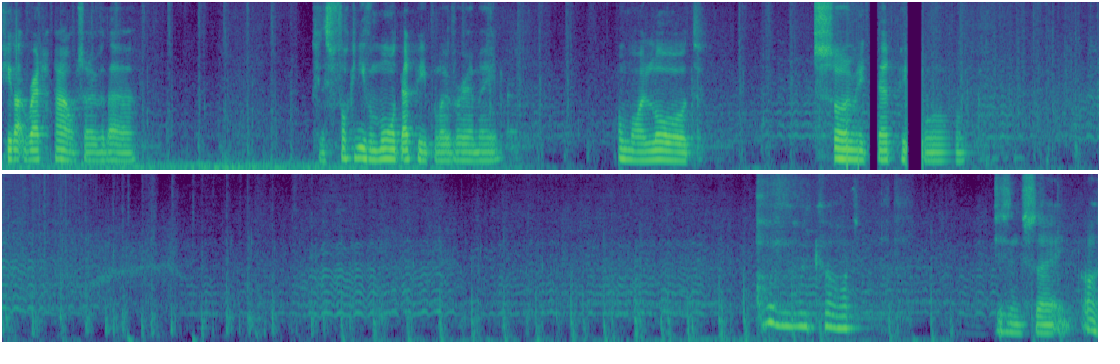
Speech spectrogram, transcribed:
See that red house over there? See, there's fucking even more dead people over here, mate. Oh my lord. So many dead people. Oh my god. This is insane. Oh,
